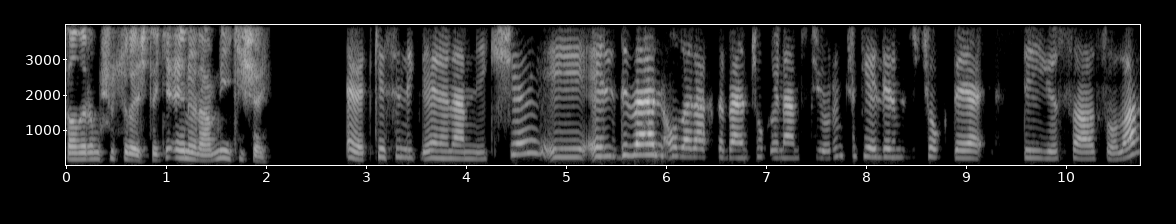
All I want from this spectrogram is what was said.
sanırım şu süreçteki en önemli iki şey. Evet, kesinlikle en önemli iki şey. Ee, eldiven olarak da ben çok önemsiyorum. Çünkü ellerimizi çok de değiyor sağa sola.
